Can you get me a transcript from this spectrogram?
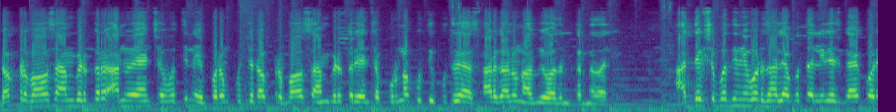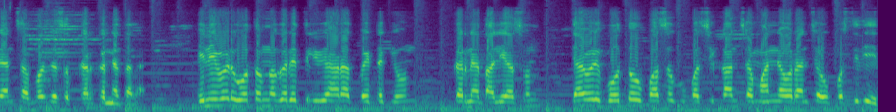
डॉक्टर बाबासाहेब आंबेडकर अनुयायांच्या वतीने परमपूज्य डॉक्टर बाबासाहेब आंबेडकर यांच्या पूर्णकृती पुतळ्यास हार घालून अभिवादन करण्यात आले. अध्यक्षपदी निवड झाल्याबद्दल निलेश गायकवाड यांचा भव्य सत्कार करण्यात आला. ही निवड गौतम नगर येथील विहारात बैठक घेऊन करण्यात आली असून त्यावेळी बौद्ध उपासक उपासिकांच्या मान्यवरांच्या उपस्थितीत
